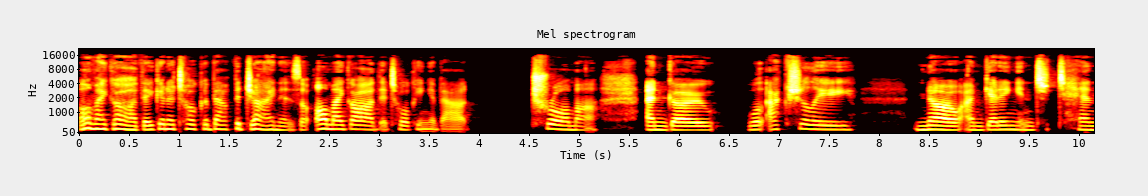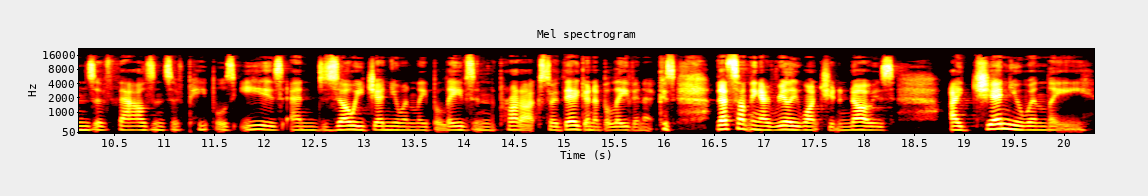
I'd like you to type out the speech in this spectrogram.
oh my God, they're going to talk about vaginas, or oh my God, they're talking about trauma, and go, well, actually, no, I'm getting into tens of thousands of people's ears, and Zoe genuinely believes in the product, so they're going to believe in it. Because that's something I really want you to know is I genuinely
